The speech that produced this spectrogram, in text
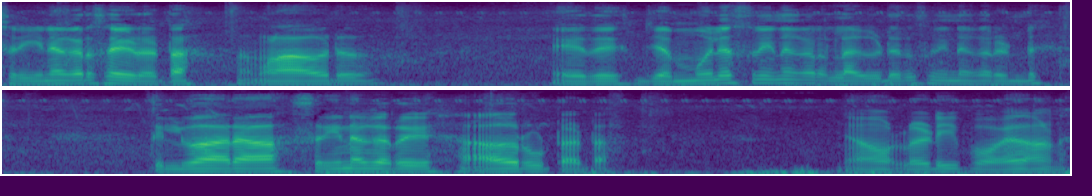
ശ്രീനഗർ സൈഡ് കേട്ടോ. നമ്മൾ ആ ഒരു ഏത്? ജമ്മുവിലെ ശ്രീനഗർ അല്ല ഇവിടെ ഒരു ശ്രീനഗർ ഉണ്ട്. തിൽവാര ശ്രീനഗർ ആ റൂട്ടാട്ടാ. ഞാൻ ഓൾറെഡി പോയതാണ്.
